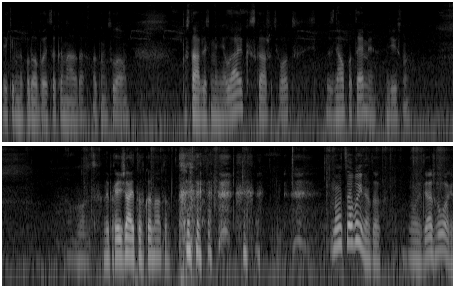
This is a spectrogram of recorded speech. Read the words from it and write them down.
яким не подобається Канада, одним словом. Поставлять мені лайк, скажуть, от, зняв по темі, дійсно. От. Не приїжджайте в Канаду. ну це виняток. Ну, я ж говорю,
